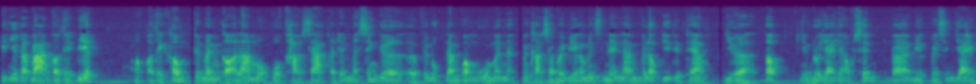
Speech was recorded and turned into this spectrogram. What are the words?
Thì như các bạn có thể biết hoặc có thể không thì mình có làm một cuộc khảo sát ở trên messenger ở facebook đàm quang của mình á. Mình khảo sát với việc là mình sẽ nên làm vlog gì tiếp theo? Giữa top những đôi giày cho học sinh và việc vệ sinh giày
